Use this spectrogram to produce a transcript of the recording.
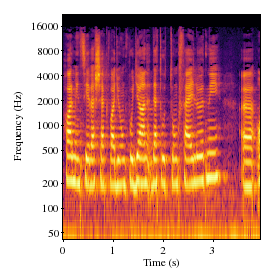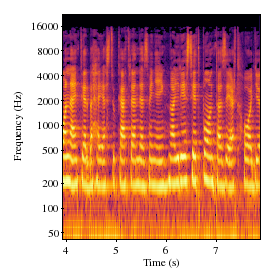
30 évesek vagyunk ugyan, de tudtunk fejlődni, online térbe helyeztük át rendezvényeink nagy részét, pont azért, hogy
